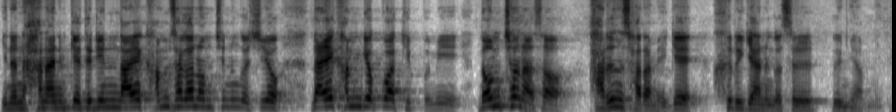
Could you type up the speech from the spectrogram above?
이는 하나님께 드리는 나의 감사가 넘치는 것이요. 나의 감격과 기쁨이 넘쳐나서 다른 사람에게 흐르게 하는 것을 의미합니다.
